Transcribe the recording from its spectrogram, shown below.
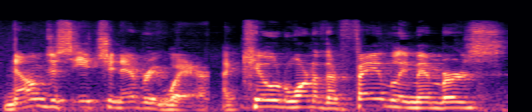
Now I'm just itching everywhere. I killed one of their family members,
